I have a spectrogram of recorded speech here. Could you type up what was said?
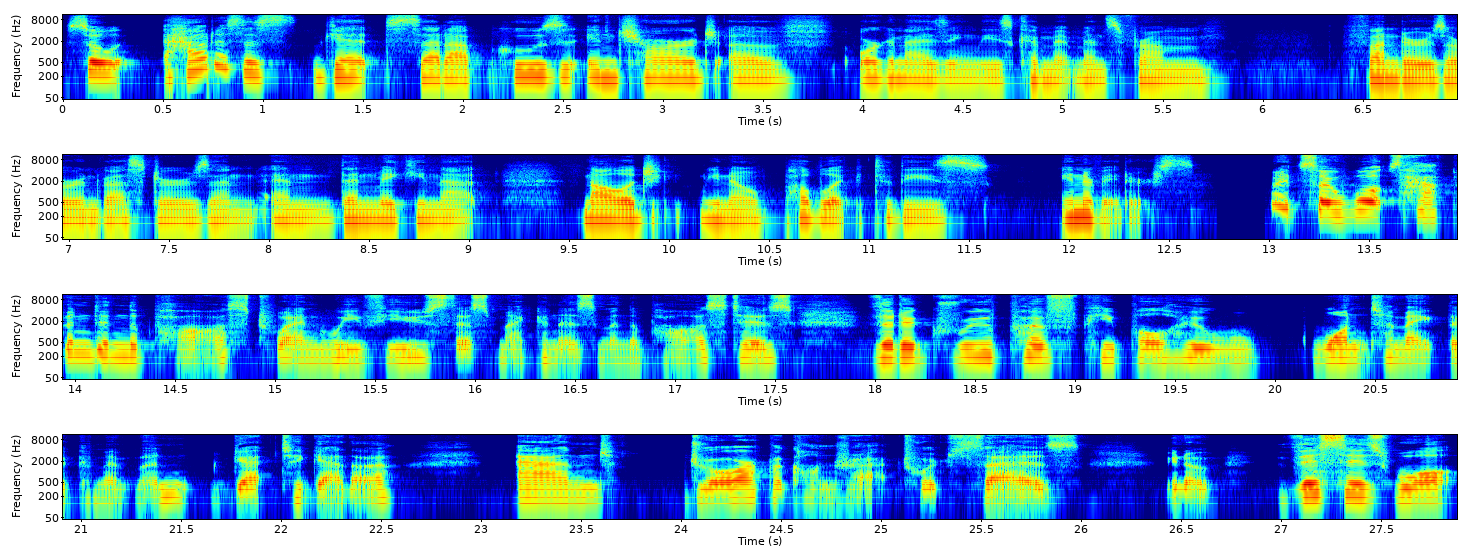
So, how does this get set up? Who's in charge of organizing these commitments from funders or investors and and then making that knowledge, you know, public to these innovators? Right. So, what's happened in the past when we've used this mechanism in the past is that a group of people who want to make the commitment get together and draw up a contract which says, you know, this is what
